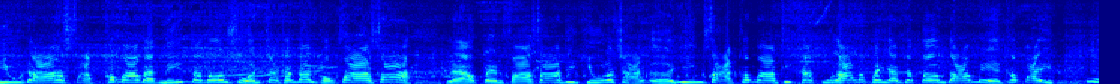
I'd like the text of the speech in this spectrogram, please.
ฮิวดาสับเข้ามาแบบนี้แต่โดนสวนจากทางด้านของฟาซาแล้วเป็นฟาซาที่คิวแล้วฉางเอ๋ยิงสาดเข้ามาที่คากุระแล้วพยายามจะเติมดาเมจเข้าไป โอ้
